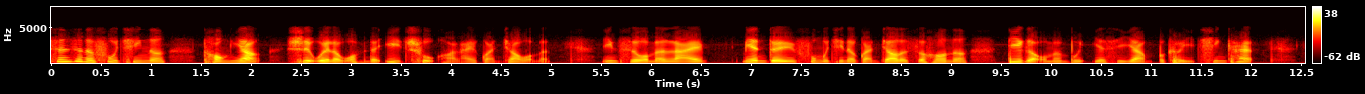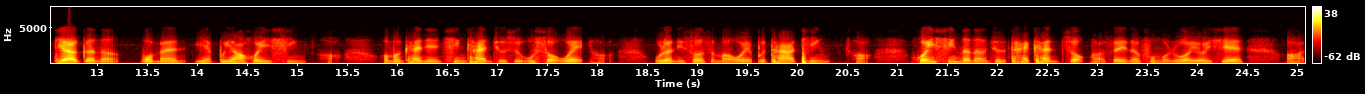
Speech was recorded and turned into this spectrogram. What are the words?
生生的父亲呢，同样是为了我们的益处啊来管教我们。因此，我们来面对父母亲的管教的时候呢，第一个我们不也是一样不可以轻看；第二个呢，我们也不要灰心。哈，我们看见轻看就是无所谓哈，无论你说什么，我也不太听。灰心的呢，就是太看重啊，所以呢，父母如果有一些。啊，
